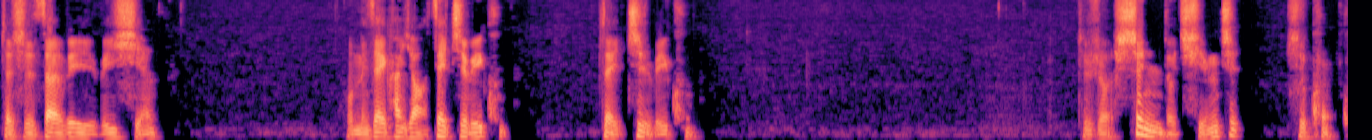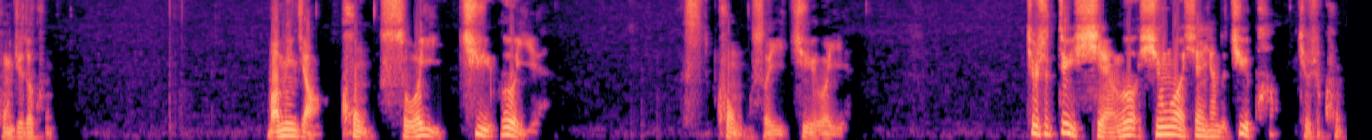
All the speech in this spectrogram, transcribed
这是在位为贤。我们再看一下，在治为恐，在治为恐，就是说肾的情志是恐，恐惧的恐。王明讲恐，所以惧恶也。恐，所以惧恶也，就是对险恶、凶恶现象的惧怕，就是恐。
